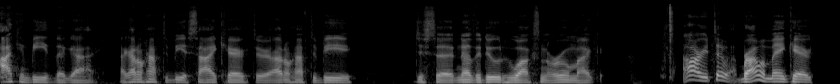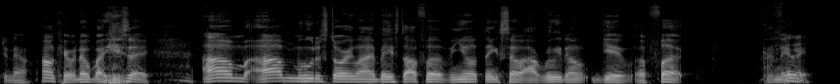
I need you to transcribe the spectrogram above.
I can be the guy. Like I don't have to be a side character. I don't have to be just another dude who walks in the room like I already tell you, bro. I'm a main character now. I don't care what nobody say. I'm I'm who the storyline based off of, and you don't think so? I really don't give a fuck. Cause I feel nigga, it.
